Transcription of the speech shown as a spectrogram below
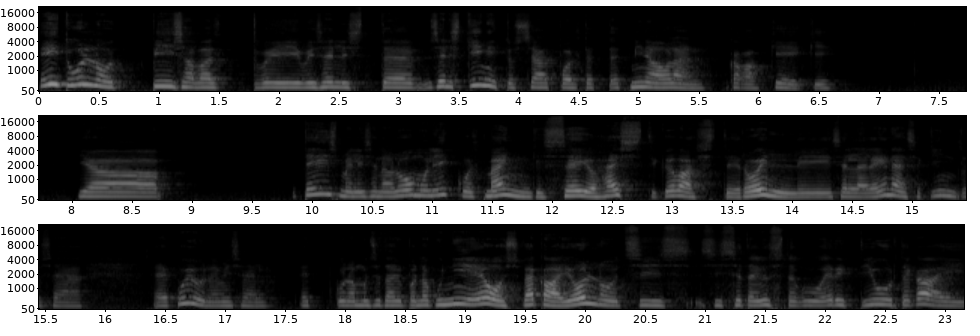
ei tulnud piisavalt või, või sellist, sellist kinnitust sealtpoolt, et, et mina olen ka keegi. ja teismelisena loomulikult mängis see ju hästi kõvasti rolli sellele enesekindluse kujunemisel, et kuna mul seda juba nagunii eos väga ei olnud, siis, siis seda just nagu eriti juurde ka ei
